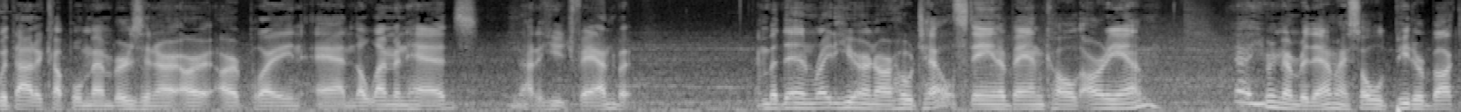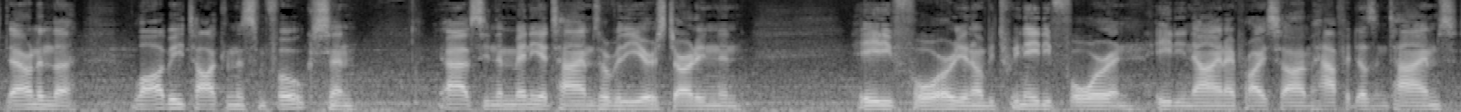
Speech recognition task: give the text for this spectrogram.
without a couple members and are, are, are playing, and the Lemonheads, not a huge fan, but but then right here in our hotel, staying a band called REM. Yeah, you remember them. I sold Peter Buck down in the lobby talking to some folks, and I've seen them many a times over the years, starting in 84, you know, between 84 and 89. I probably saw them half a dozen times.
